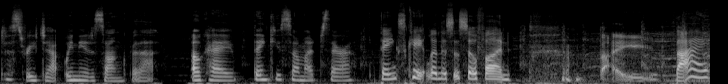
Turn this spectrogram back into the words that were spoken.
Just reach out. We need a song for that. Okay. Thank you so much, Sara. Thanks, Caitlin. This is so fun. Bye. Bye.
